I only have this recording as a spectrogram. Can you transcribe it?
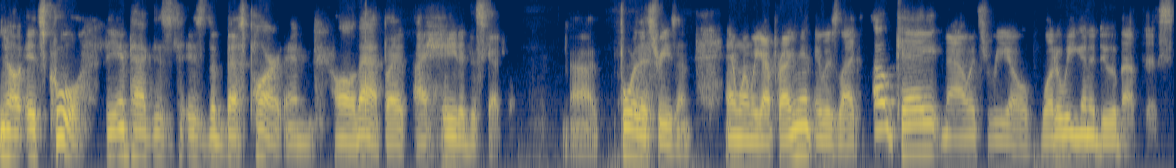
you know, it's cool. The impact is is the best part and all of that, but I hated the schedule uh, for this reason. And when we got pregnant, it was like, okay, now it's real. What are we going to do about this?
